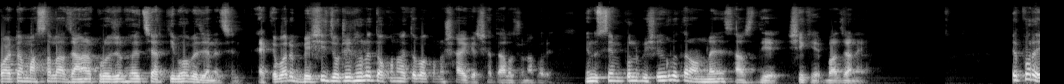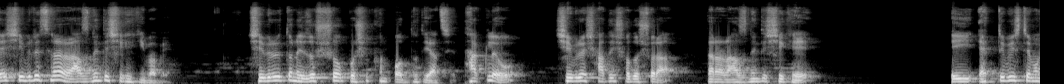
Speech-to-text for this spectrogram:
কয়টা মাসালা জানার প্রয়োজন হয়েছে আর কীভাবে জেনেছেন? একেবারে বেশি জটিল হলে তখন হয়তো বা কোনো শায়কের সাথে আলোচনা করে। কিন্তু সিম্পল বিষয়গুলো তার অনলাইনে সার্চ দিয়ে শিখে বা জানে। এরপরে শিবিরের ছাড়া রাজনীতি শিখে কীভাবে? শিবিরের তো নিজস্ব প্রশিক্ষণ পদ্ধতি আছে। থাকলেও শিবিরের সাথী সদস্যরা তারা রাজনীতি শিখে এই অ্যাক্টিভিস্ট এবং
